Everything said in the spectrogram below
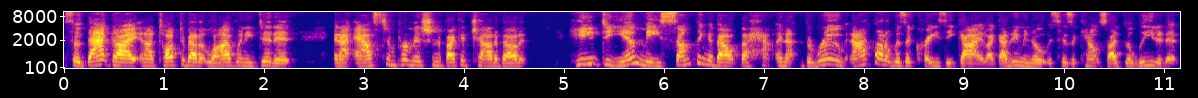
so that guy, and I talked about it live when he did it, and I asked him permission if I could chat about it he DM'd me something about the ha- in the room, and I thought it was a crazy guy. Like I didn't even know it was his account, so I deleted it.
